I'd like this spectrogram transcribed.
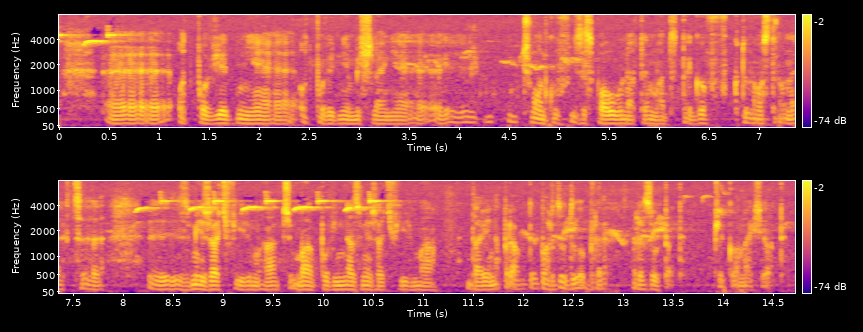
odpowiednie, odpowiednie myślenie e, członków zespołu na temat tego, w którą stronę chce y, zmierzać firma, czy ma, powinna zmierzać firma, daje naprawdę bardzo dobre rezultaty. Przekonaj się o tym.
